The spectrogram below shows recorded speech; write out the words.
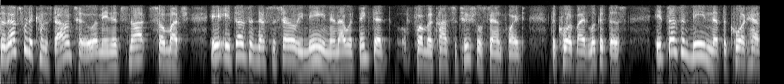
So that's what it comes down to. I mean, it's not so much. It, it doesn't necessarily mean, and I would think that from a constitutional standpoint, the court might look at this it doesn't mean that the court has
